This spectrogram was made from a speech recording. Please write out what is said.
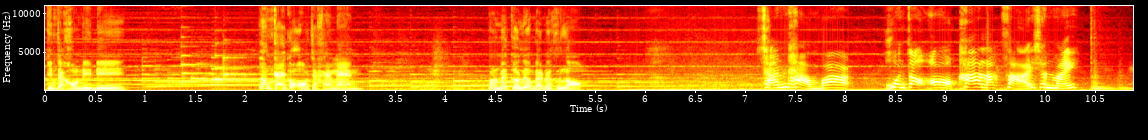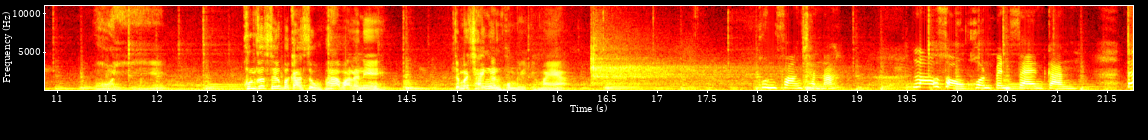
กินแต่ของดีๆ ร่างกายก็ออกจะแข็งแรง มันไม่เกิดเรื่องแบบนั้นขึ้นหรอก ฉันถามว่าคุณจะออกค่ารักษาให้ฉันไหม โอ้ย คุณก็ซื้อประกันสุขภาพไว้แล้วนี่ จะมาใช้เงินผมอีกทำไมอะ คุณฟังฉันนะ เราสองคนเป็นแฟนกัน แต่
